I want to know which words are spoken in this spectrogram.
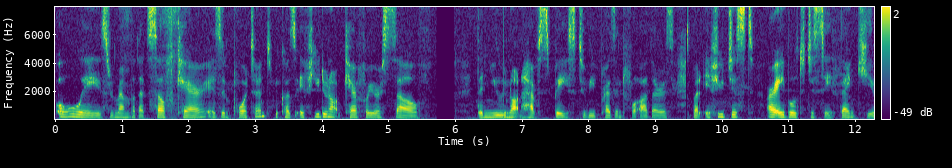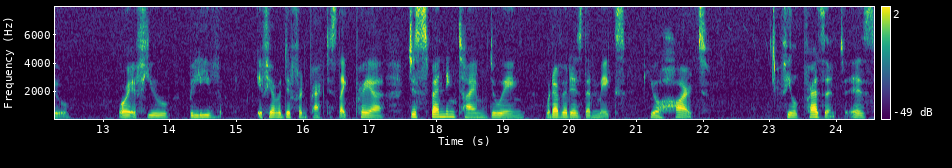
always remember that self care is important because if you do not care for yourself, then you do not have space to be present for others. But if you just are able to just say thank you, or if you believe, if you have a different practice like prayer, just spending time doing whatever it is that makes your heart feel present is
